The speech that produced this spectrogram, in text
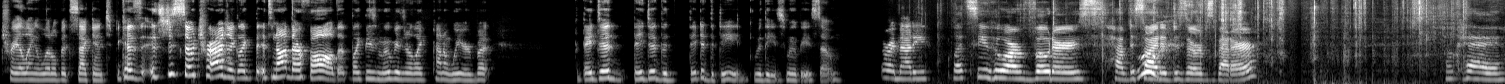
trailing a little bit second because it's just so tragic. Like it's not their fault that like these movies are like kind of weird, but but they did they did the they did the deed with these movies. So All right, Maddie. Let's see who our voters have decided deserves better. Okay.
